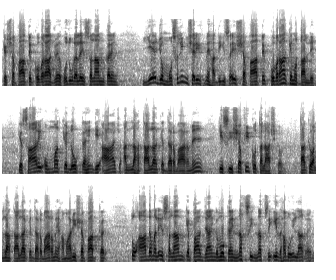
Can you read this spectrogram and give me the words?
کہ شفاعت کبرا جو ہے حضور علیہ السلام کریں۔ یہ جو مسلم شریف میں حدیث ہے، شفاعت کبرا کے متعلق کہ سارے امت کے لوگ کہیں گے، آج اللہ تعالیٰ کے دربار میں کسی شفیع کو تلاش کرو، تاکہ اللہ تعالیٰ کے دربار میں ہماری شفاعت کر۔ تو آدم علیہ السلام کے پاس جائیں گے، وہ کہیں، نفسی نفسی ادھب اللہ غیر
